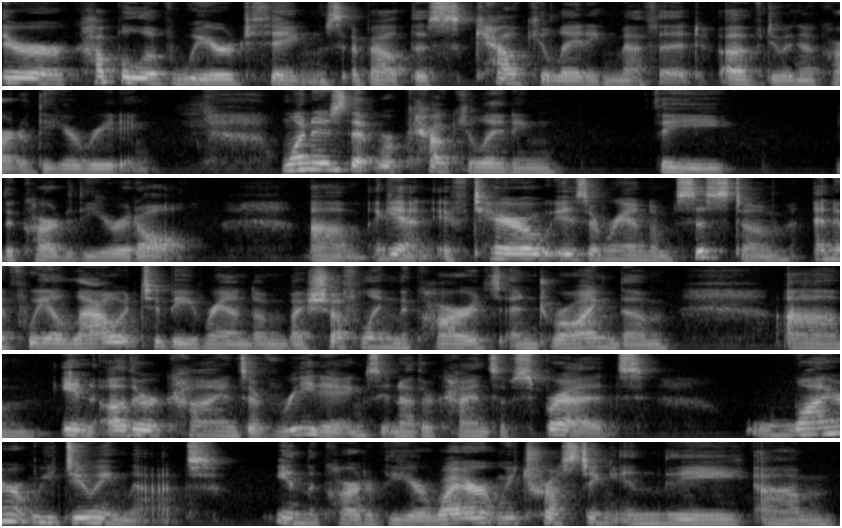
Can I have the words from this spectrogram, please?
there are a couple of weird things about this calculating method of doing a card of the year reading. One is that we're calculating the the card of the year at all. Um, again, if tarot is a random system, and if we allow it to be random by shuffling the cards and drawing them um, in other kinds of readings, in other kinds of spreads, why aren't we doing that in the card of the year? Why aren't we trusting in the um,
